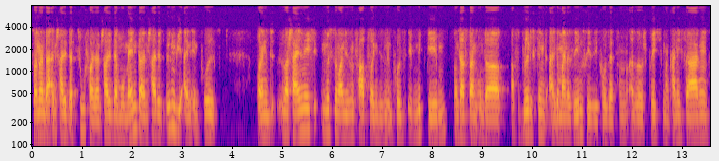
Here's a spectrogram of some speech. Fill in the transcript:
sondern da entscheidet der Zufall, da entscheidet der Moment, da entscheidet irgendwie ein Impuls. Und wahrscheinlich müsste man diesen Fahrzeugen diesen Impuls eben mitgeben und das dann unter, also blödes klingt, allgemeines Lebensrisiko setzen. Also sprich, man kann nicht sagen,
